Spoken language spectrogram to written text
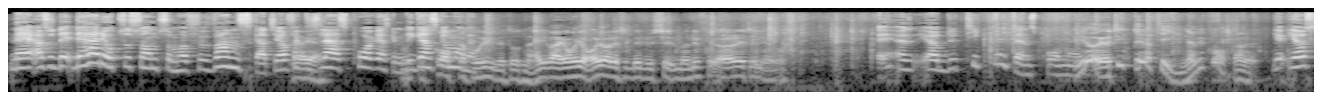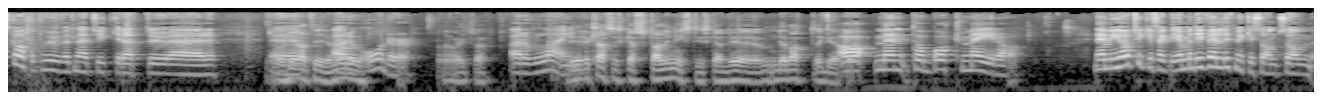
Nej, alltså det, det här är också sånt som har förvanskats. Jag har faktiskt Ja, ja. läst på ganska mycket. Det är Du ganska många... på huvudet åt mig. Varje gång jag gör det så blir du sur, men du får göra det tydligen också. Eh, Ja, du tittar inte ens på mig. jag. Jag tittar hela tiden när vi pratar nu. Jag, jag skakar på huvudet när jag tycker att du är Ja, hela tiden, out of order. Ja, exakt. Out of Det är line. det klassiska stalinistiska de- debattgreppet. Ja, men ta bort mig då. Nej men jag tycker faktiskt, ja men det är väldigt mycket sånt som,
